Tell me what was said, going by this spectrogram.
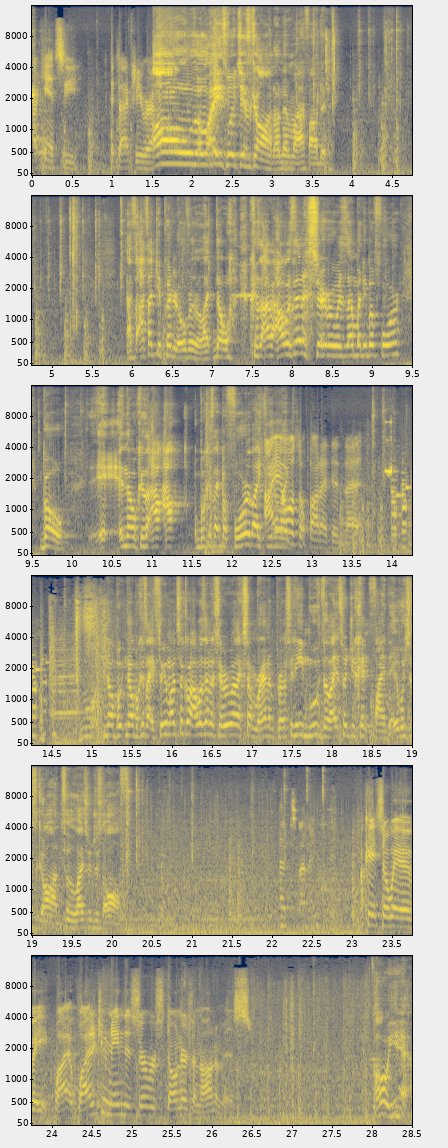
I can't see. It's actually right. Oh, the light switch is gone. Oh, never mind. I found it. I, th- I thought you put it over the light. No, because I, I was in a server with somebody before, bro. eh, no, because I, I because I before like you know I like also thought I did that. no, but no, because like three months ago I was in a server with like some random person. He moved the light switch. You couldn't find it. It was just gone. So the lights were just off. That's funny. Okay, so wait, wait, wait. Why, why did you name this server Stoners Anonymous? Oh yeah.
